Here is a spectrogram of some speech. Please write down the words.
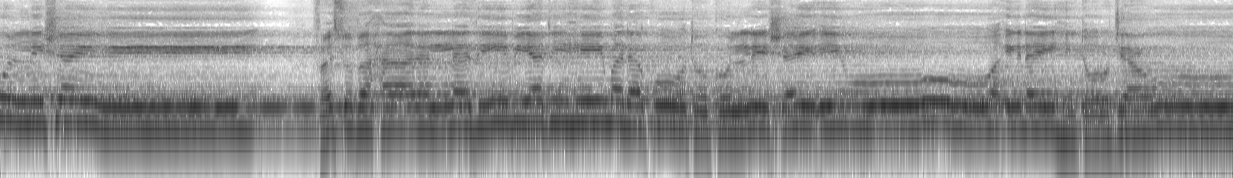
كل شيء. فسبحان الذي بيده ملكوت كل شيء. وإليه ترجعون.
